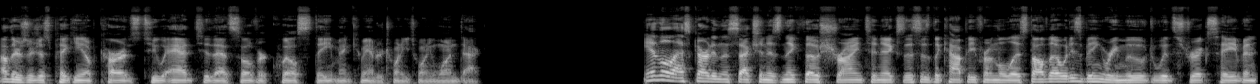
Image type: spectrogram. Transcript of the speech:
Others are just picking up cards to add to that Silverquill Statement Commander 2021 deck. And the last card in this section is Nykthos Shrine to Nyx. This is the copy from the list, although it is being removed with Strixhaven.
